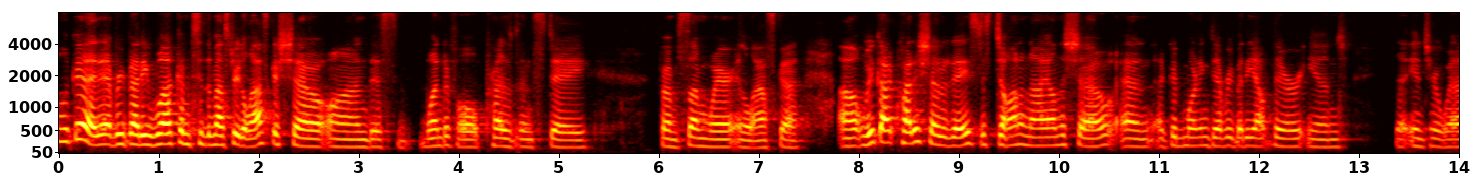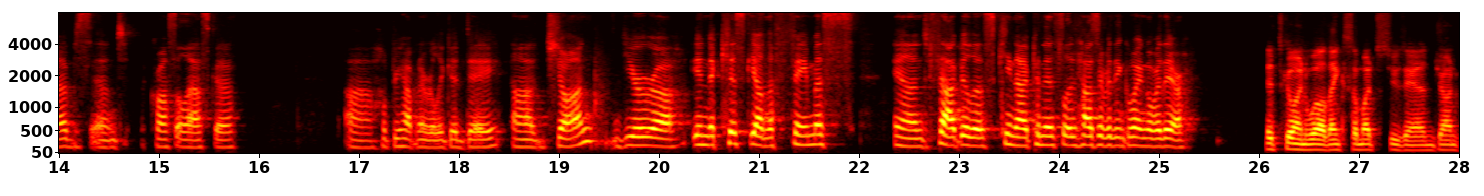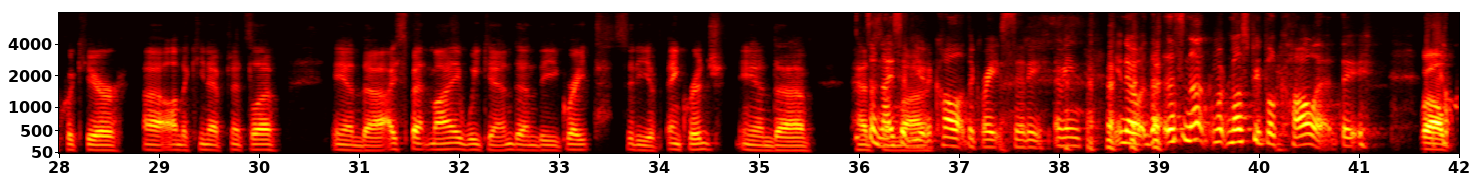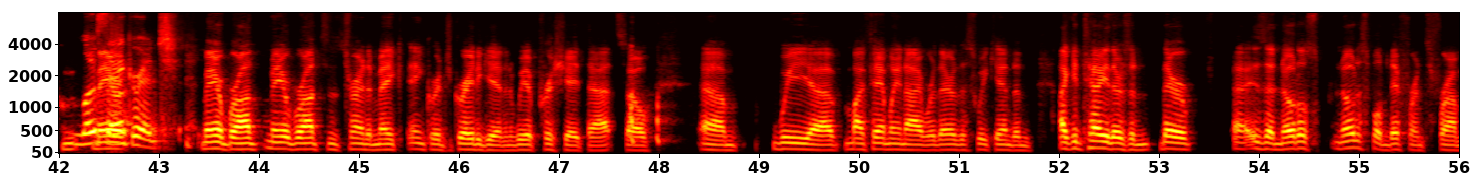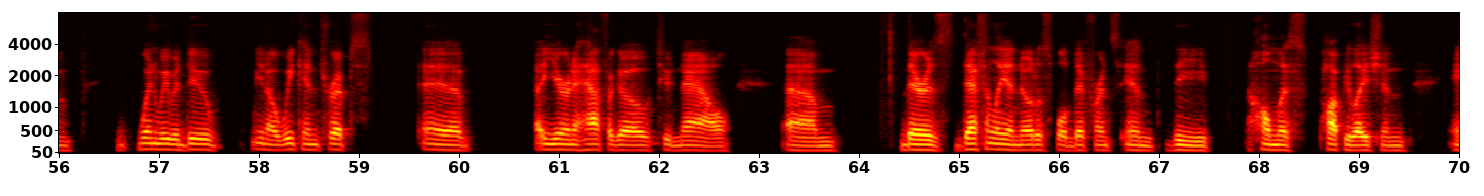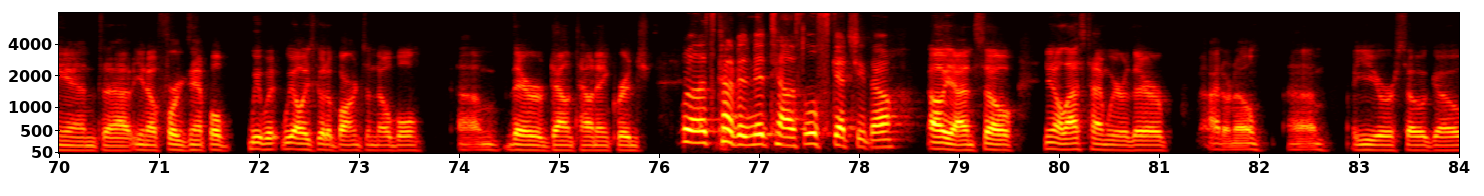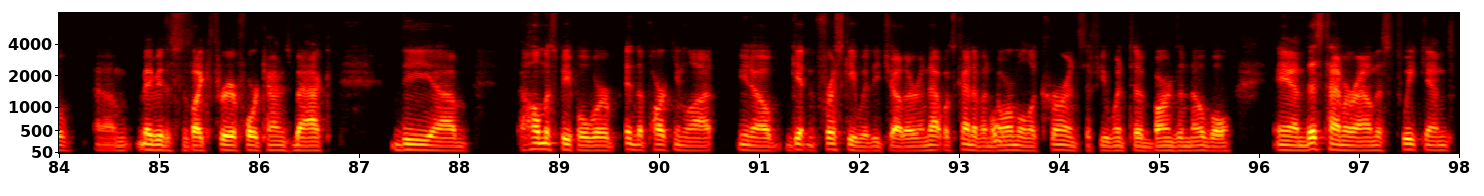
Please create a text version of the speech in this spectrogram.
Well, good, everybody. Welcome to the Must Read Alaska show on this wonderful President's Day from somewhere in Alaska. Uh, we've got quite a show today. It's just John and I on the show, and a good morning to everybody out there in the interwebs and across Alaska. Uh, hope you're having a really good day. Uh, John, you're uh, in Nikiski on the famous and fabulous Kenai Peninsula. How's everything going over there? It's going well. Thanks so much, Suzanne. John Quick here on the Kenai Peninsula. And uh, I spent my weekend in the great city of Anchorage and uh, had so nice of you to call it the great city. I mean, you know, that's not what most people call it. They well, Los Mayor, Anchorage. Mayor Bron- Mayor Bronson's trying to make Anchorage great again, and we appreciate that. So, um, we, uh, my family and I, were there this weekend, and I can tell you there's a there uh, is a notice, noticeable difference from when we would do you know weekend trips uh, a year and a half ago to now. Um, there's definitely a noticeable difference in the homeless population and uh, you know, for example, we would we always go to Barnes and Noble. Um, they're downtown Anchorage. Well, it's kind of in Midtown. It's a little sketchy, though. Oh yeah, and so you know, last time we were there, I don't know, um, a year or so ago. Um, maybe this is like three or four times back. The um, homeless people were in the parking lot, you know, getting frisky with each other, and that was kind of a normal occurrence if you went to Barnes and Noble. And this time around, this weekend,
